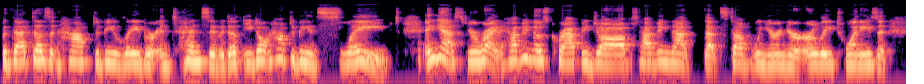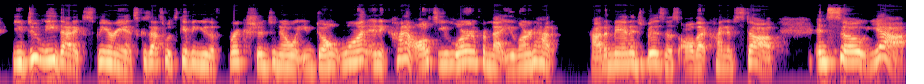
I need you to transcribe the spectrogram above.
but that doesn't have to be labor intensive. It does. You don't have to be enslaved. And yes, you're right. Having those crappy jobs, having that that stuff when you're in your early 20s, and you do need that experience because that's what's giving you the friction to know what you don't want. And it kind of also you learn from that. You learn how to how to manage business, all that kind of stuff. And so, yeah,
